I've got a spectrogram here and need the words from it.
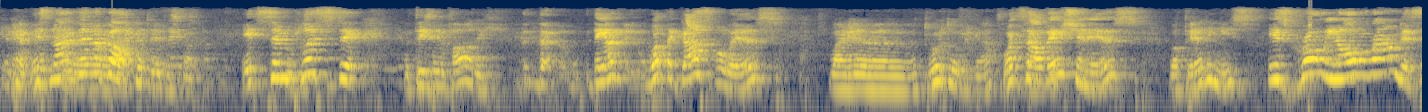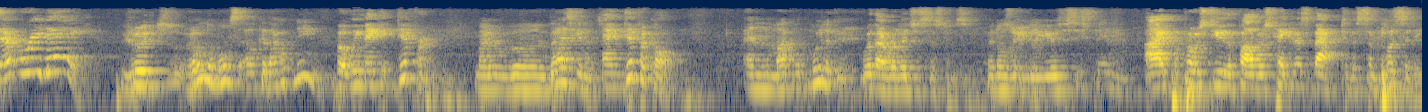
raket- It's not eh, difficult. It's simplistic. Het is eenvoudig. The, the, what the gospel is, Waar eh, het woord over gaat, what salvation is, wat redding is, is growing all around us every day. groeit rondom ons elke dag opnieuw. But we make it different Maar we wijzigen het and difficult en maken het moeilijker with our religious systems. met onze religieuze systemen. I propose to you the Father's taken us back to the simplicity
